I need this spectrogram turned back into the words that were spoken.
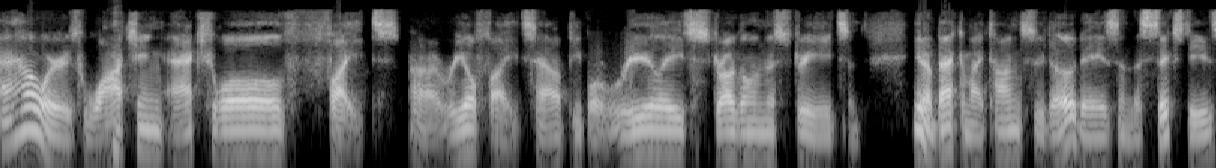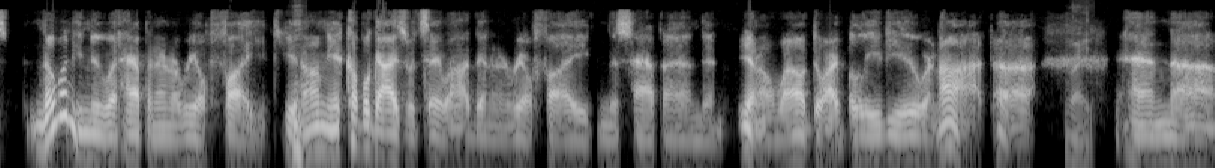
hours watching actual fights, uh, real fights, how people really struggle in the streets. And you know, back in my Tang Soo Do days in the 60s, nobody knew what happened in a real fight. You know, I mean, a couple guys would say, well, I've been in a real fight and this happened. And, you know, well, do I believe you or not? Uh, right. And, uh,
